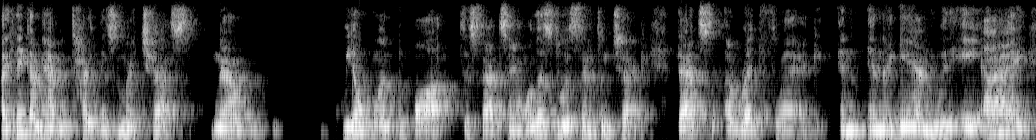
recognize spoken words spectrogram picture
I think I'm having tightness in my chest. Now, we don't want the bot to start saying, well, let's do a symptom check. That's a red flag. And, and again, with AI,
